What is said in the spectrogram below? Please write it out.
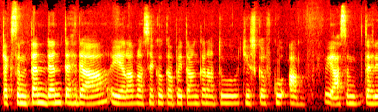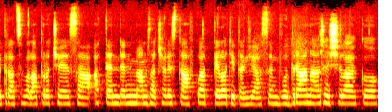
tak jsem ten den tehda jela vlastně jako kapitánka na tu tiskovku a já jsem tehdy pracovala pro ČSA a ten den nám začali stávkovat piloti, takže já jsem od rána řešila jako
